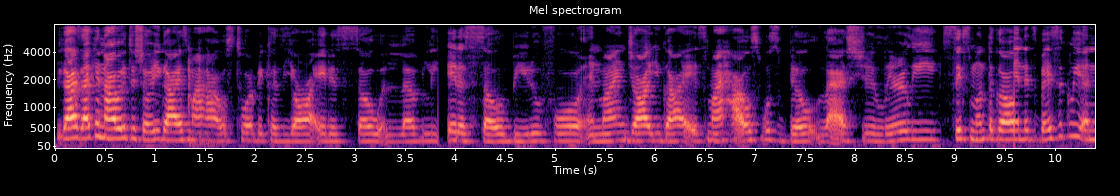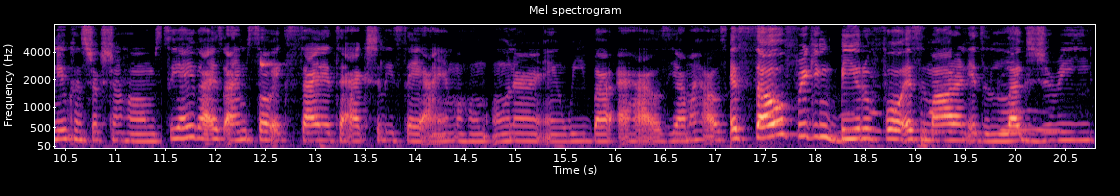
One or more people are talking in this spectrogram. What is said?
You guys, I cannot wait to show you guys my house tour because y'all, it is so lovely. It is so beautiful. And mind y'all, you guys, my house was built last year, literally six months ago. And it's basically a new construction home. So yeah, you guys, I'm so excited to actually say I am a homeowner and we bought a house. Yeah, my house is so freaking beautiful. It's modern, it's luxury.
